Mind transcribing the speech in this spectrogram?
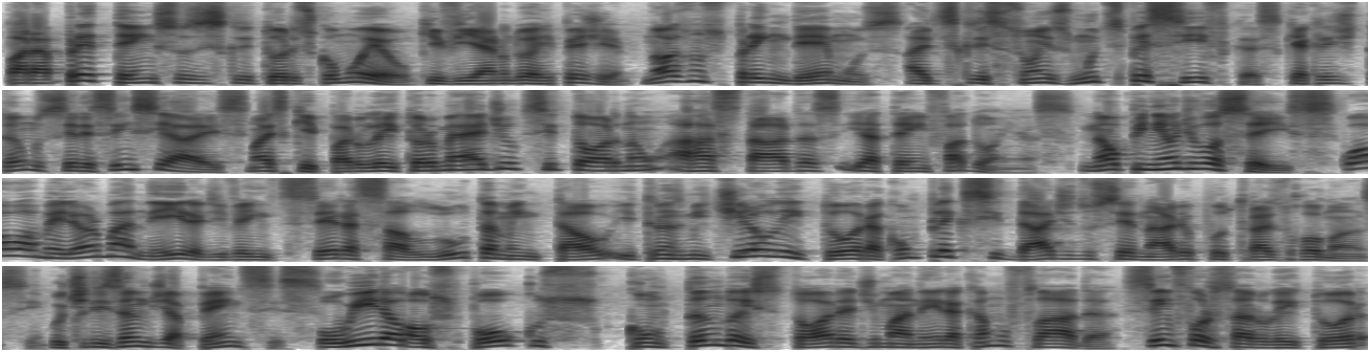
para pretensos escritores como eu, que vieram do RPG. Nós nos prendemos a descrições muito específicas que acreditamos ser essenciais, mas que, para o leitor médio, se tornam arrastadas e até enfadonhas. Na opinião de vocês, qual a melhor maneira de vencer essa luta mental e transmitir ao leitor a complexidade do cenário por trás do romance, utilizando de apêndices, ou ir aos poucos contando a história de maneira camuflada, sem forçar o leitor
